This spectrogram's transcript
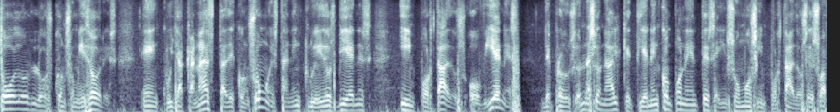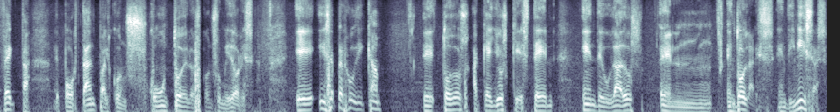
todos los consumidores, en cuya canasta de consumo están incluidos bienes importados o bienes de producción nacional que tienen componentes e insumos importados. Eso afecta, eh, por tanto, al conjunto de los consumidores. Y se perjudica eh, todos aquellos que estén endeudados en, dólares, en divisas,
